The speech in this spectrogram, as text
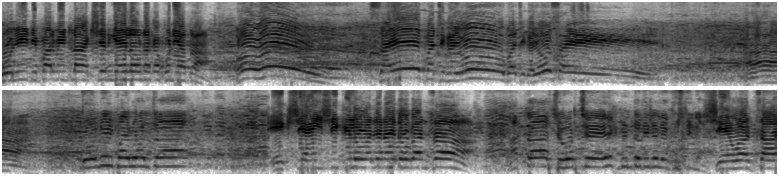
पोलीस डिपार्टमेंटला ऍक्शन घ्यायला लावू नका कोणी आता. हो हो. साहेब बच गयो बच गयो साहेब. दोन्ही पैलवानचा. एकशे ऐंशी किलो वजन आहे दोघांचं. आता शेवटचे एक मिनिट दिलेले कुस्तीला. शेवटचा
